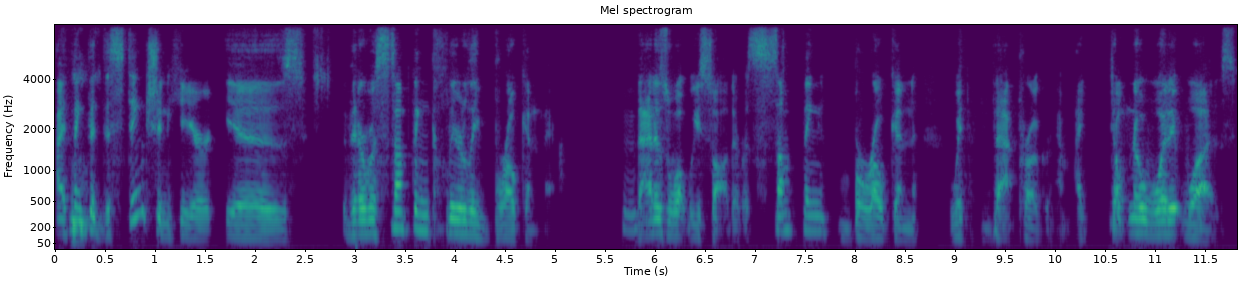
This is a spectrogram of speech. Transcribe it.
I think the distinction here is there was something clearly broken there. Mhm. That is what we saw. There was something broken with that program. I don't know what it was,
